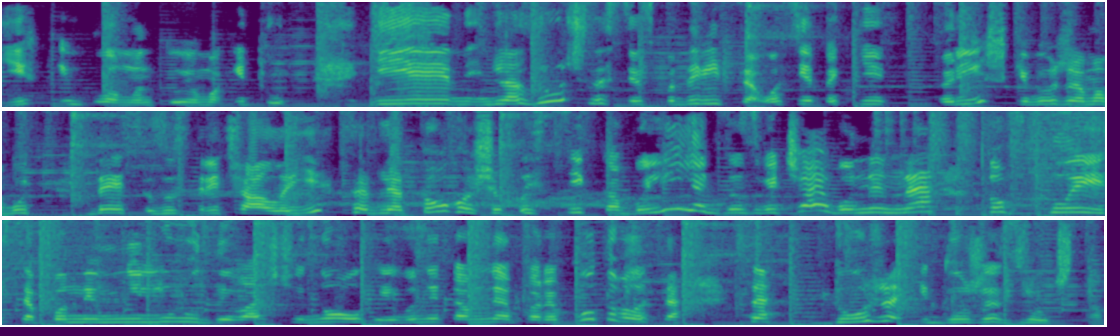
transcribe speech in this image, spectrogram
їх імплементуємо і тут. І для зручності, подивіться, ось є такі ріжки. Ви вже, мабуть, десь зустрічали їх. Це для того, щоб ось ці кабелі, як зазвичай, вони не товклися по ним ні люди, ваші ноги, і вони там не перепутувалися. Це дуже і дуже зручно.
